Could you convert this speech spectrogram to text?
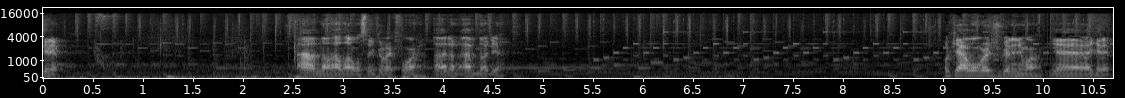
Get it. I don't know how long we'll sleep go back for. I don't I have no idea. Okay, I won't rage quit anymore. Yeah, I get it.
